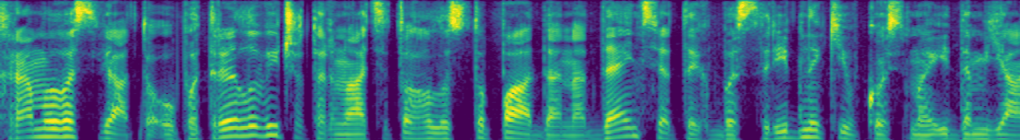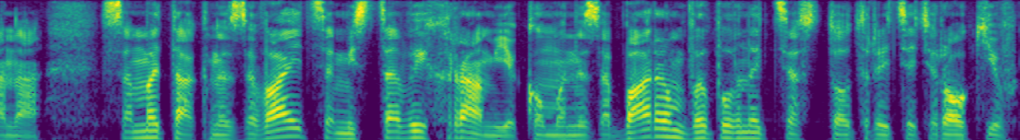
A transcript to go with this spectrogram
Храмове свято у Петрилові 14 листопада на День святих безсрібників Косьми і Дем'яна. Саме так називається місцевий храм, якому незабаром виповниться 130 років.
